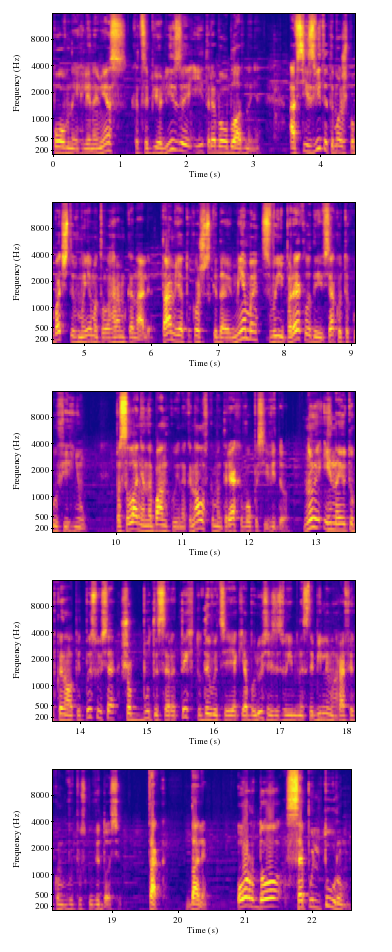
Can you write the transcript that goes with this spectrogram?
повний гліноміс, кацебьо лізе і треба обладнання. А всі звіти ти можеш побачити в моєму телеграм-каналі. Там я також скидаю меми, свої переклади і всяку таку фігню. Посилання на банку і на канал в коментарях і в описі відео. Ну і на YouTube канал підписуйся, щоб бути серед тих, хто дивиться, як я борюся зі своїм нестабільним графіком випуску відосів. Так, далі. Ордо Сепультурум.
